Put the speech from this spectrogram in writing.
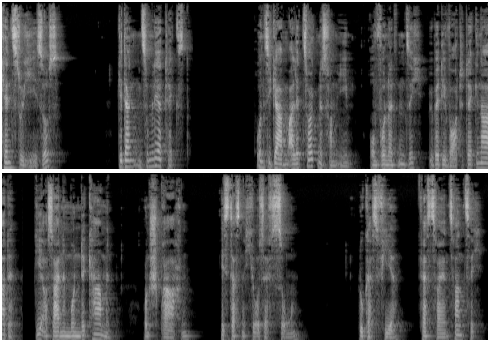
Kennst du Jesus? Gedanken zum Lehrtext. Und sie gaben alle Zeugnis von ihm und wunderten sich über die Worte der Gnade, die aus seinem Munde kamen, und sprachen, ist das nicht Josefs Sohn? Lukas 4, Vers 22.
